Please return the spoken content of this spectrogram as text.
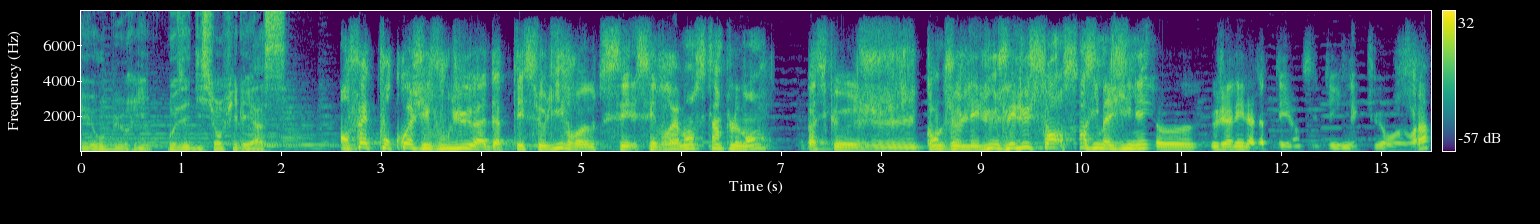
et Aubury aux éditions Phileas. En fait, pourquoi j'ai voulu adapter ce livre, c'est vraiment simplement parce que quand je l'ai lu, je l'ai lu sans, imaginer euh, que j'allais l'adapter. Hein. C'était une lecture, euh, voilà.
